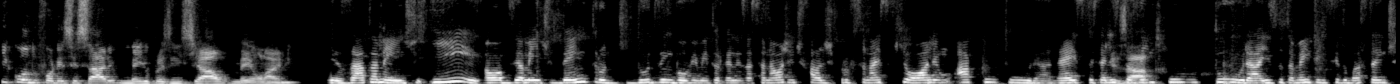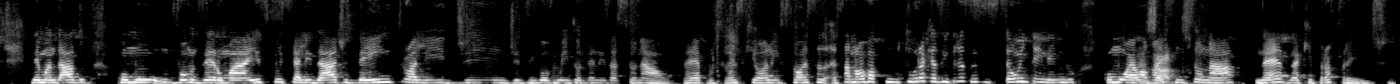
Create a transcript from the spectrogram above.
e quando for necessário meio presencial, meio online. Exatamente. E, obviamente, dentro do desenvolvimento organizacional, a gente fala de profissionais que olham a cultura, né? Especialistas Exato. em cultura. Isso também tem sido bastante demandado como, vamos dizer, uma especialidade dentro ali de, de desenvolvimento organizacional, né? Profissionais que olhem só essa, essa nova cultura que as empresas estão entendendo como ela Exato. vai funcionar, né? Daqui para frente.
